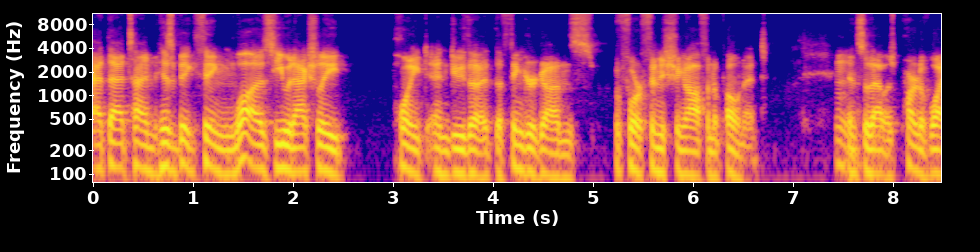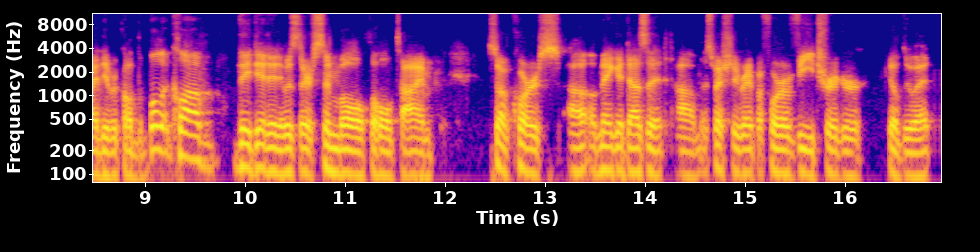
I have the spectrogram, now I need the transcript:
at that time his big thing was he would actually point and do the the finger guns before finishing off an opponent. Hmm. And so that was part of why they were called the Bullet Club. They did it; it was their symbol the whole time. So of course, uh, Omega does it, um, especially right before a V trigger. He'll do it.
